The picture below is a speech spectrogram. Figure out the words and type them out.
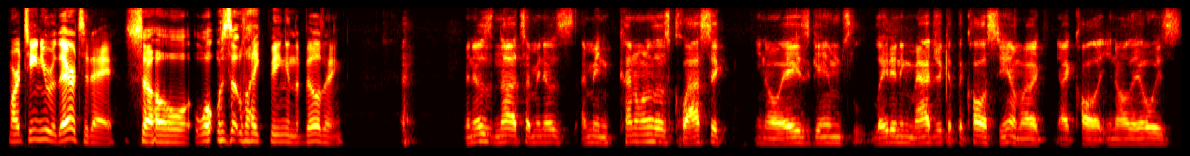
Martin, you were there today. So what was it like being in the building? I mean, it was nuts. I mean, it was, I mean, kind of one of those classic, you know, A's games, late inning magic at the Coliseum. I, I call it, you know, they always,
